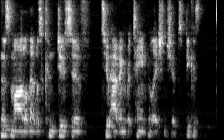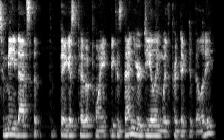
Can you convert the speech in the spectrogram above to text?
business model that was conducive to having retained relationships because to me that's the, biggest pivot point because then you're dealing with predictability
